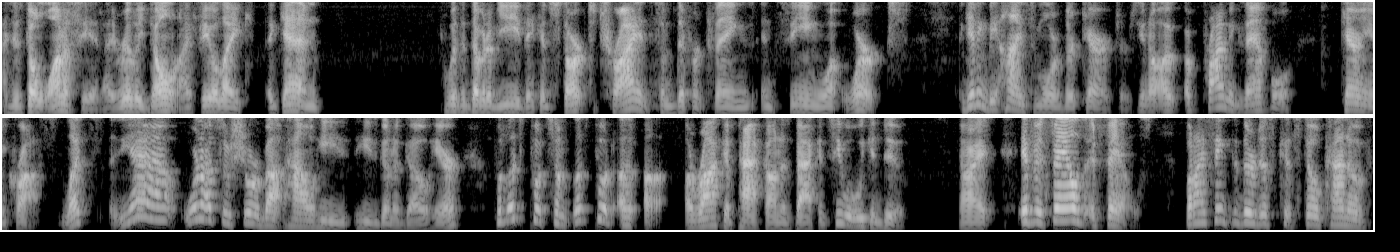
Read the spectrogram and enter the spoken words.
I just don't want to see it. I really don't. I feel like again with the WWE, they can start to try some different things and seeing what works getting behind some more of their characters. You know, a, a prime example, Karrion Kross. Let's, yeah, we're not so sure about how he he's going to go here, but let's put some, let's put a, a, a rocket pack on his back and see what we can do. All right. If it fails, it fails. But I think that they're just still kind of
